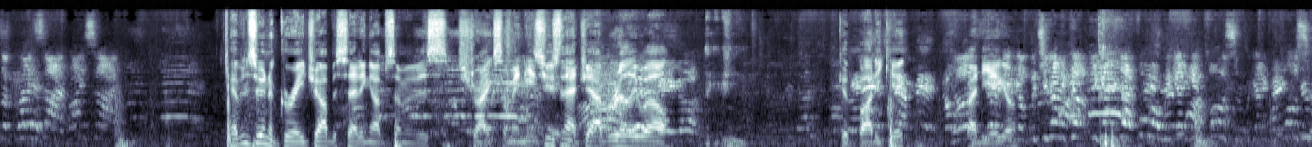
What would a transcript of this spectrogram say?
Look, right side, right side. Kevin's doing a great job of setting up some of his strikes. I mean, he's using that jab really well. Good body kick by Diego. But you gotta go, you gotta go forward. We gotta get closer. We gotta get closer.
